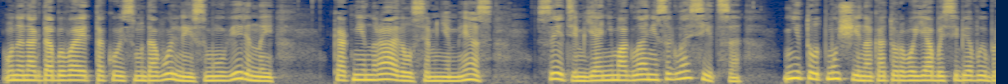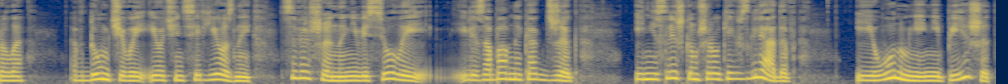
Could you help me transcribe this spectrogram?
Он иногда бывает такой самодовольный и самоуверенный, как не нравился мне Месс, с этим я не могла не согласиться. Не тот мужчина, которого я бы себе выбрала — вдумчивый и очень серьезный, совершенно не веселый или забавный, как Джек, и не слишком широких взглядов. И он мне не пишет.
